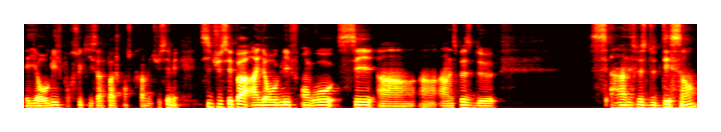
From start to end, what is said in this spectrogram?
les hiéroglyphes, pour ceux qui ne savent pas, je pense que quand même tu sais, mais si tu ne sais pas, un hiéroglyphe, en gros, c'est un, espèce de un espèce de dessin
